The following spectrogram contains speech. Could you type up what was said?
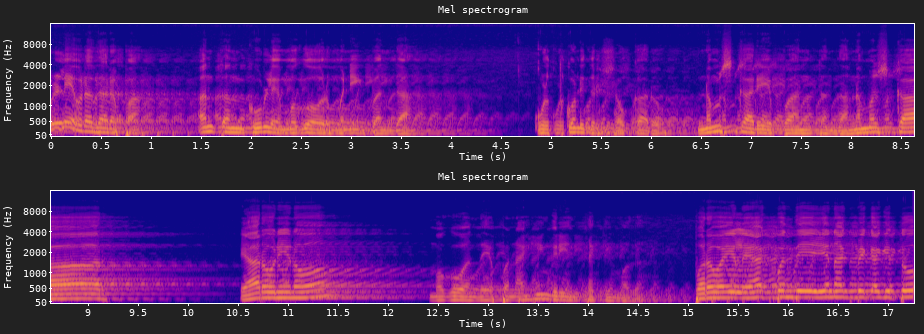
ಒಳ್ಳೆಯವ್ರು ಅದಾರಪ್ಪ ಅಂತಂದ ಕೂಡಲೇ ಮಗು ಅವ್ರ ಮನೆಗೆ ಬಂದ. ಕುಳಿತುಕೊಂಡಿದ್ರು ನಮಸ್ಕಾರ ನಮಸ್ಕಾರಿಯಪ್ಪ ಅಂತಂದ. ನಮಸ್ಕಾರ. ಯಾರೋ ನೀನು? ಮಗು ಅಂದೆಯಪ್ಪ ನಾ ಹಿಂಗ್ರಿ ಅಂತಕ್ಕಿ ಮಗ. ಪರವಾಗಿಲ್ಲ, ಯಾಕೆ ಬಂದೆ? ಏನಾಗಬೇಕಾಗಿತ್ತು?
